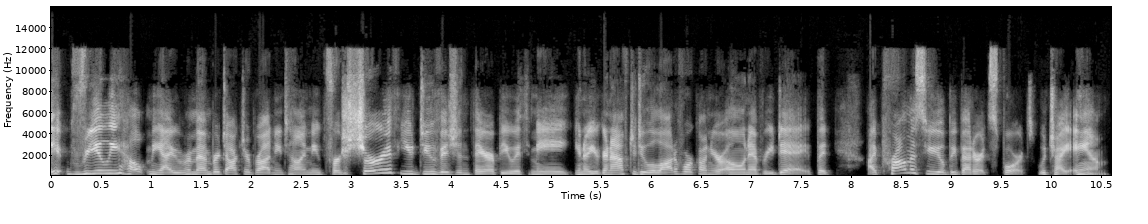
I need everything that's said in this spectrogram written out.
it really helped me. I remember Dr. Brodney telling me for sure if you do vision therapy with me, you know, you're going to have to do a lot of work on your own every day, but I promise you you'll be better at sports, which I am.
